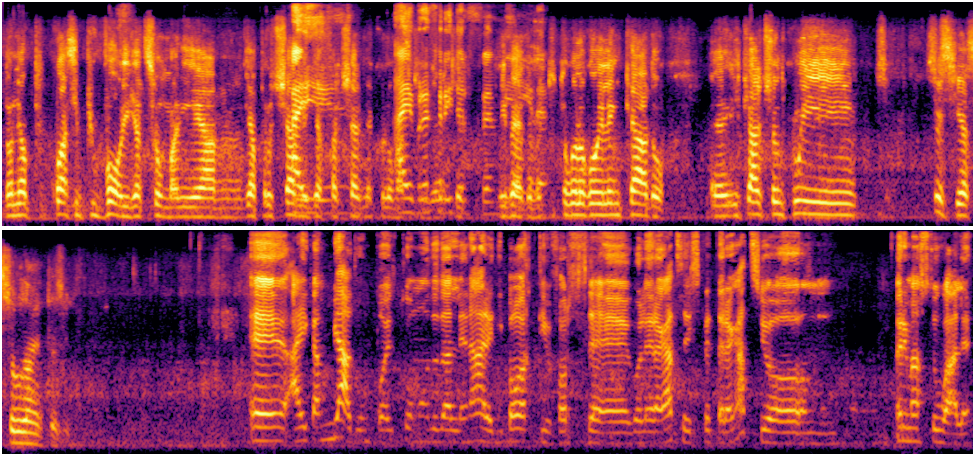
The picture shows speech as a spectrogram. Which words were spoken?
non ne ho più, quasi più voglia insomma di, um, di approcciarmi Hai- e di affacciarmi a quello hai maschile. preferito il perché, femminile. Ripeto, per tutto quello che ho elencato, eh, il calcio in cui... Sì, sì, assolutamente sì. Eh, hai cambiato un po' il tuo modo di allenare, ti porti forse con le ragazze rispetto ai ragazzi o mm, è rimasto uguale?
